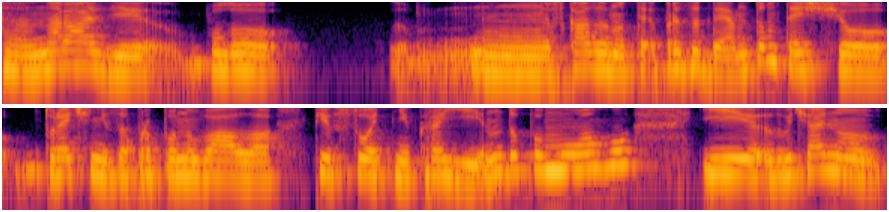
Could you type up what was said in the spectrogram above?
Е, Наразі було сказано президентом, те, що Туреччині запропонувала півсотні країн допомогу, і звичайно.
